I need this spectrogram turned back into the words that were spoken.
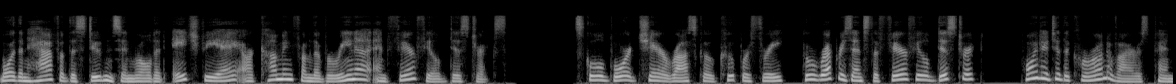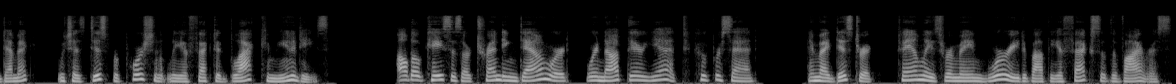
More than half of the students enrolled at HVA are coming from the Varina and Fairfield districts. School Board Chair Roscoe Cooper III, who represents the Fairfield district, pointed to the coronavirus pandemic, which has disproportionately affected black communities. Although cases are trending downward, we're not there yet, Cooper said. In my district, families remain worried about the effects of the virus.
